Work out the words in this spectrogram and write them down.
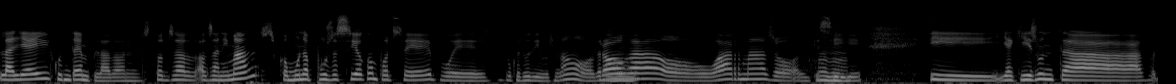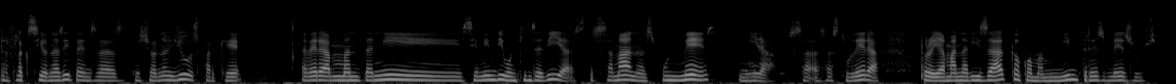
la llei contempla doncs, tots el, els animals com una possessió com pot ser pues, el que tu dius, no? o droga, o, o armes, o el que Mhm. sigui. I, I aquí és on te reflexiones i penses que això no és just, perquè a veure, mantenir, si a mi em diuen 15 dies, 3 setmanes, un mes, mira, s- es tolera, però ja m'han avisat que com a mínim 3 mesos.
